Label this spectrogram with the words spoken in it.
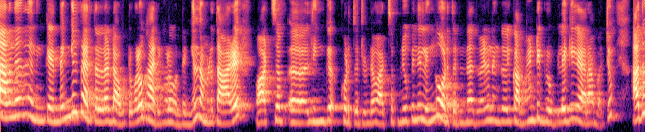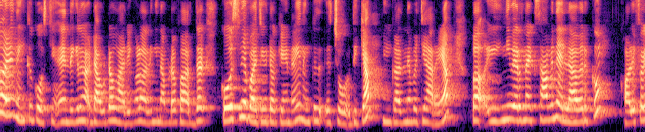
പറഞ്ഞതിൽ നിങ്ങൾക്ക് എന്തെങ്കിലും തരത്തിലുള്ള ഡൗട്ടുകളോ കാര്യങ്ങളോ ഉണ്ടെങ്കിൽ നമ്മൾ താഴെ വാട്സപ്പ് ലിങ്ക് കൊടുത്തിട്ടുണ്ട്. വാട്സപ്പ് ഗ്രൂപ്പിന്റെ ലിങ്ക് കൊടുത്തിട്ടുണ്ട്. അതുവഴി നിങ്ങൾക്ക് ഒരു കമ്മ്യൂണിറ്റി ഗ്രൂപ്പിലേക്ക് കയറാൻ പറ്റും. അതുവഴി നിങ്ങൾക്ക് ക്വസ്റ്റ്യൻ എന്തെങ്കിലും ഡൗട്ടോ കാര്യങ്ങളോ അല്ലെങ്കിൽ നമ്മുടെ ഫർദർ കോഴ്സിനെ പറ്റിയിട്ടൊക്കെ ഉണ്ടെങ്കിൽ നിങ്ങൾക്ക് ചോദിക്കാം. നിങ്ങൾക്ക് അതിനെ പറ്റി അറിയാം. അപ്പോൾ ഇനി വരുന്ന എക്സാമിന് എല്ലാവർക്കും ക്വാളിഫൈ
